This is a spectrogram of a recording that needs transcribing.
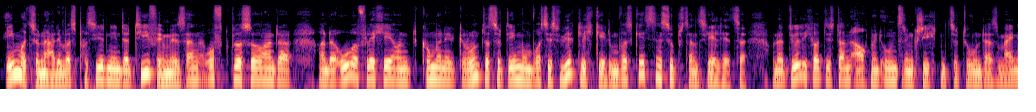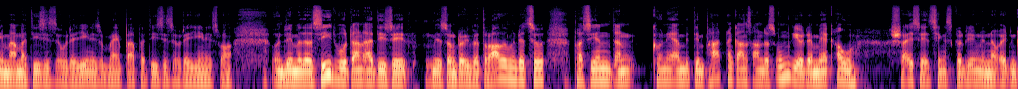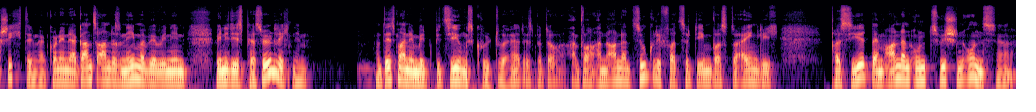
Emotionale, was passiert denn in der Tiefe. Wir sind oft bloß so an der, an der Oberfläche und kommen nicht runter zu dem, um was es wirklich geht. Um was geht es denn substanziell jetzt? Und natürlich hat es dann auch mit unseren Geschichten zu tun, dass meine Mama dieses oder jenes und mein Papa dieses oder jenes war. Und wenn man da sieht, wo dann auch diese, wir sagen da Übertragungen dazu passieren, dann kann ich auch mit dem Partner ganz anders umgehen oder merke, oh, Scheiße, jetzt hängst du gerade in einer alten Geschichte. Dann kann ich ihn ja ganz anders nehmen, wie wenn ich, wenn ich das persönlich nehme. Und das meine ich mit Beziehungskultur, ne? dass man da einfach einen anderen Zugriff hat zu dem, was da eigentlich passiert beim anderen und zwischen uns. Ja?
